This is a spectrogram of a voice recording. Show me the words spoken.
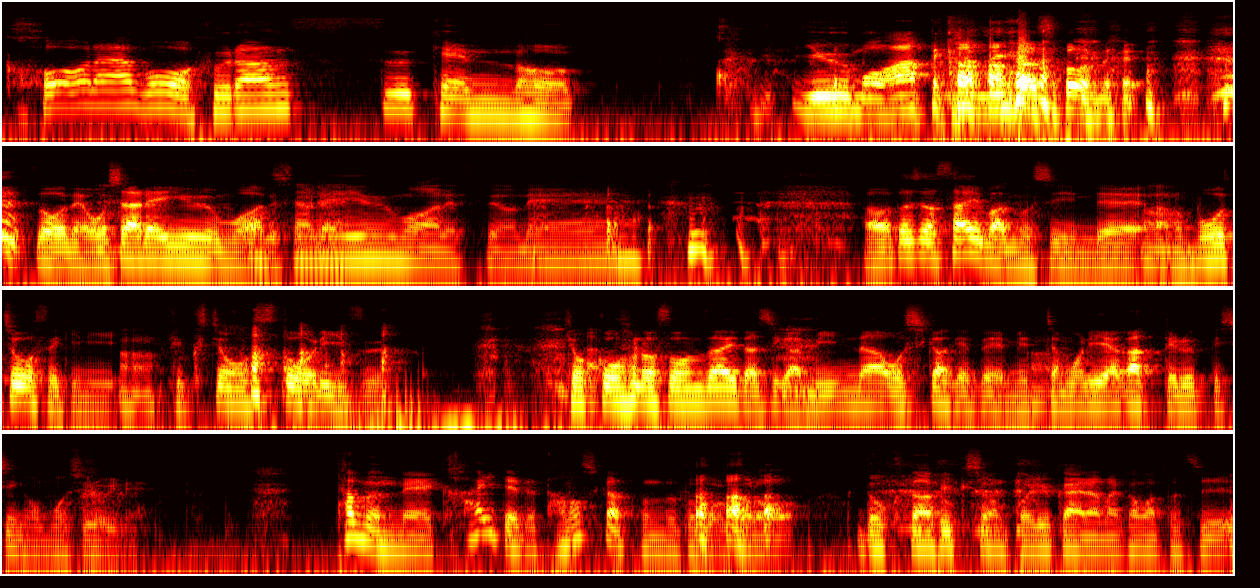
これはもうフランス圏のユーモアって感じあが。そうね。そうね。おしゃれユーモアおしゃれユーモアですよね。あ 私は裁判のシーンで、うん。あの傍聴席にうん。フィクションストーリーズ 虚構の存在たちがみんな押しかけてめっちゃ盛り上がってるってシーンが面白いね。多分ね書いてて楽しかったんだと思う。このドクターフィクションと愉快な仲間たち。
